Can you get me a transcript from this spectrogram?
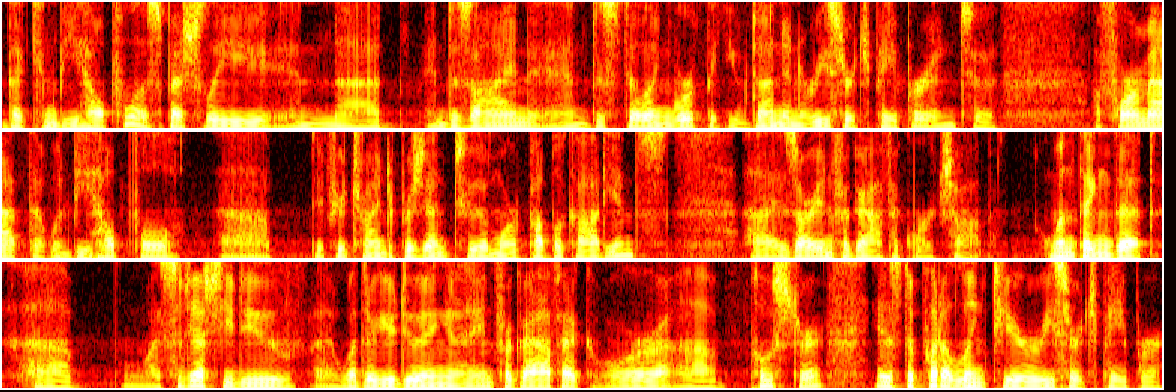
that can be helpful, especially in, uh, in design and distilling work that you've done in a research paper into a format that would be helpful uh, if you're trying to present to a more public audience, uh, is our infographic workshop. One thing that uh, I suggest you do, uh, whether you're doing an infographic or a poster, is to put a link to your research paper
